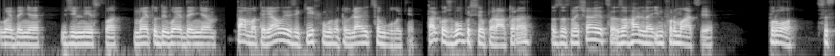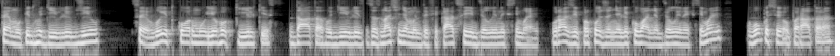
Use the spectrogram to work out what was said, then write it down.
ведення бджільництва, методи ведення та матеріали, з яких виготовляються вулики. Також в описі оператора зазначається загальна інформація про систему підгодівлі бджіл, це вид корму, його кількість, дата годівлі з зазначенням ідентифікації бджолиних сімей. У разі проходження лікування бджолиних сімей в описі оператора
